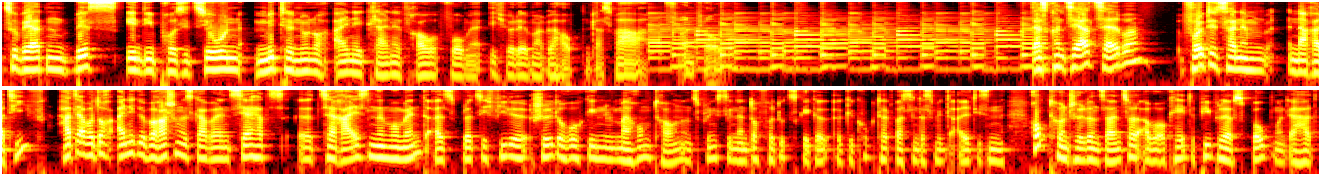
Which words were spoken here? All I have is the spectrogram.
zu werden bis in die Position Mitte nur noch eine kleine Frau vor mir. Ich würde mal behaupten, das war Front Row. Das Konzert selber folgte seinem Narrativ, hatte aber doch einige Überraschungen. Es gab einen sehr herzzerreißenden Moment, als plötzlich viele Schilder hochgingen in My Hometown und Springsteen dann doch verdutzt ge geguckt hat, was denn das mit all diesen Hometown-Schildern sein soll. Aber okay, the people have spoken und er hat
